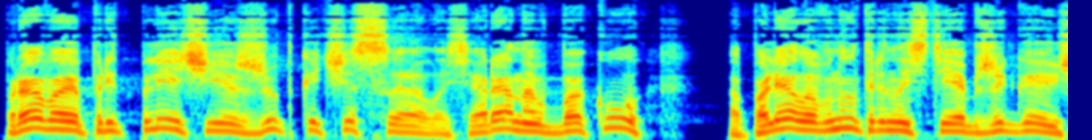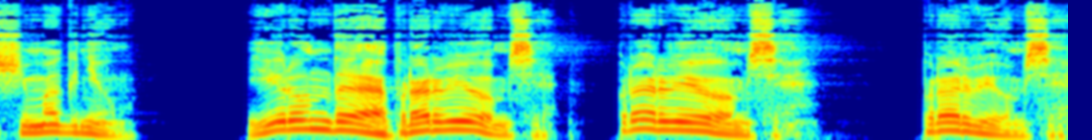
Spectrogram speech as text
Правое предплечье жутко чесалось, а рана в боку опаляла внутренности обжигающим огнем. Ерунда, прорвемся. Прорвемся. Прорвемся.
